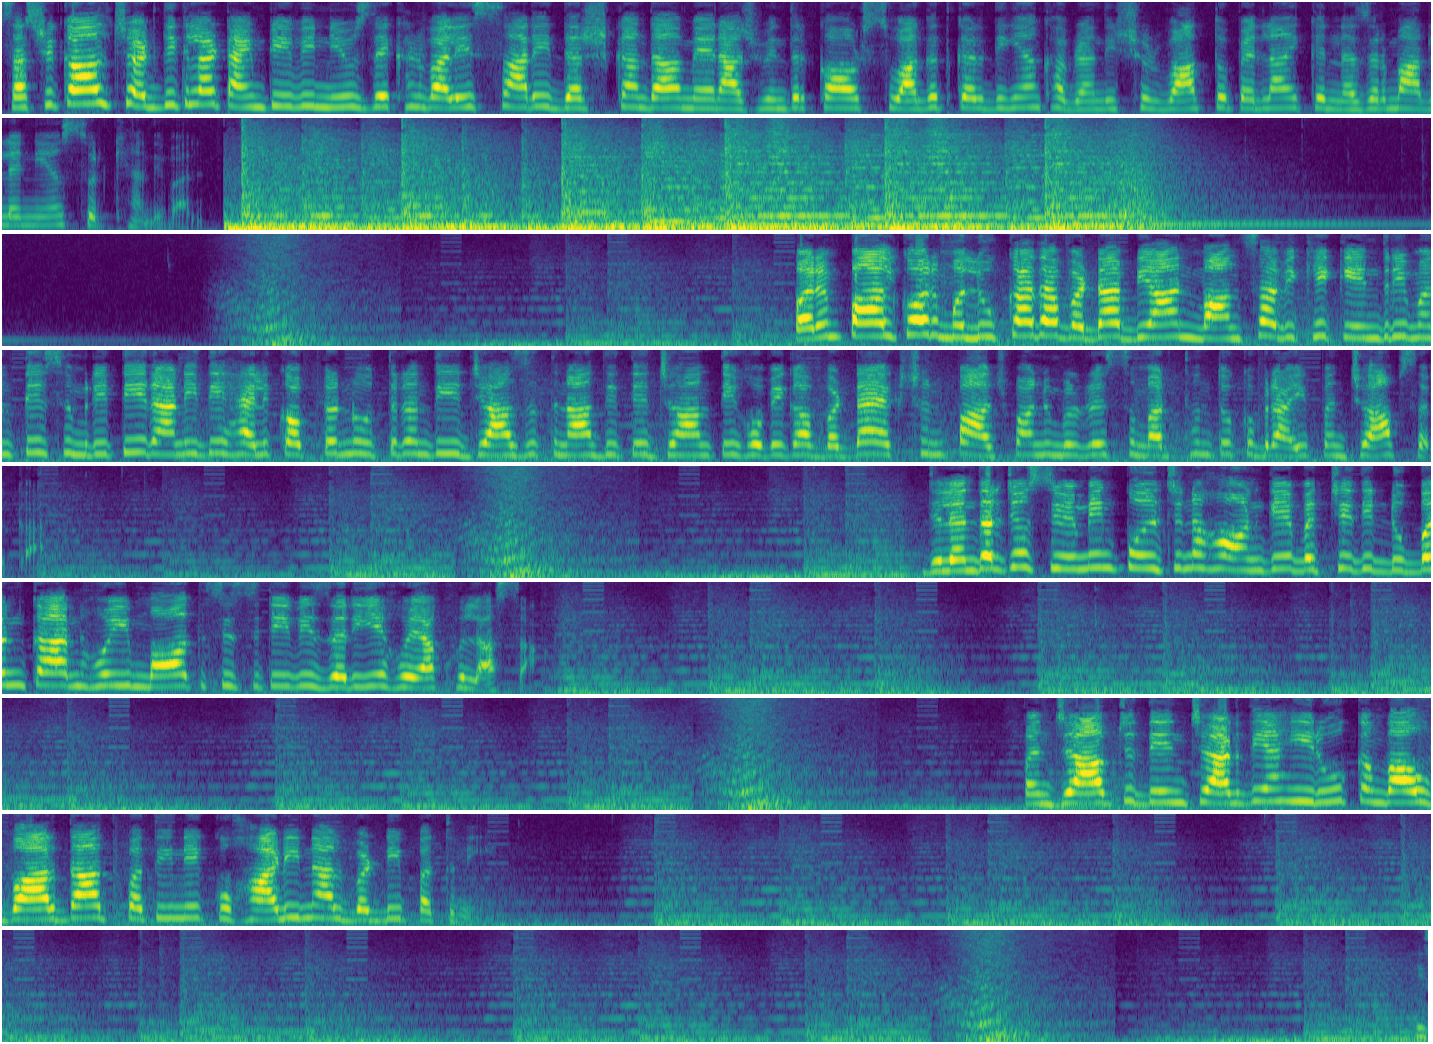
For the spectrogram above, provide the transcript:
ਸਤਿ ਸ਼੍ਰੀ ਅਕਾਲ, ਚੜ੍ਹਦੀ ਕਲਾ ਟਾਈਮ ਟੀਵੀ ਨਿਊਜ਼ ਦੇਖਣ ਵਾਲੇ ਸਾਰੇ ਦਰਸ਼ਕਾਂ ਦਾ ਮੈਂ ਰਾਜਵਿੰਦਰ ਕੌਰ ਸਵਾਗਤ ਕਰਦੀ ਹਾਂ। ਖਬਰਾਂ ਦੀ ਸ਼ੁਰੂਆਤ ਤੋਂ ਪਹਿਲਾਂ ਇੱਕ ਨਜ਼ਰ ਮਾਰ ਲੈਂਦੇ ਹਾਂ ਸੁਰਖੀਆਂ ਦੇ ਵੱਲ। ਪਰਮਪਾਲ ਕੌਰ ਮਲੂਕਾ ਦਾ ਵੱਡਾ ਬਿਆਨ ਮਾਨਸਾ ਵਿਖੇ ਕੇਂਦਰੀ ਮੰਤਰੀ ਸਮ੍ਰਿਤੀ ਇਰਾਨੀ ਦੇ ਹੈਲੀਕਾਪਟਰ ਨੂੰ ਉਤਰਨ ਦੀ ਇਜਾਜ਼ਤ ਨਾ ਦਿੱਤੇ ਜਾਣ ਤੇ ਹੋਵੇਗਾ ਵੱਡਾ ਐਕਸ਼ਨ। ਭਾਜਪਾ ਨੂੰ ਮਿਲ ਰਹੇ ਸਮਰਥਨ ਤੋਂ ਘਬਰਾਈ ਪੰਜਾਬ ਸਰਕਾਰ। ਜਲੰਧਰ 'ਚ ਸਵਿਮਿੰਗ ਪੂਲ 'ਚ ਨਹਾਉਣਗੇ ਬੱਚੇ ਦੀ ਡੁੱਬਣ ਕਾਰਨ ਹੋਈ ਮੌਤ ਸੀਸੀਟੀਵੀ ਜ਼ਰੀਏ ਹੋਇਆ ਖੁਲਾਸਾ। ਪੰਜਾਬ 'ਚ ਦਿਨ ਚੜ੍ਹਦਿਆਂ ਹੀ ਰੂਹ ਕੰਬਾਊ ਵਾਰਦਾਤ, ਪਤੀ ਨੇ ਕੁਹਾੜੀ ਨਾਲ ਵੱਡੀ ਪਤਨੀ।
